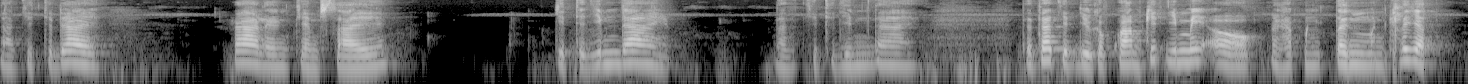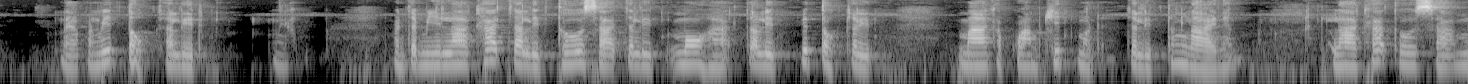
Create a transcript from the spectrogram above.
นะจิตจะได้ร่าเริงแจ่มใส จิตจะยิ้มได้นะจิตจะยิ้มได้ แต่ถ้าจิตอยู่กับความคิดยิ้มไม่ออกนะครับ มันตึงมันเครียดนะครับมันวิตกจริตนะครับมันจะมีราคะจริตโทสะจริตโมหะจริตวิตกจริตมากับความคิดหมดจริตทั้งหลายเนี่ยราคะโทสะโม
